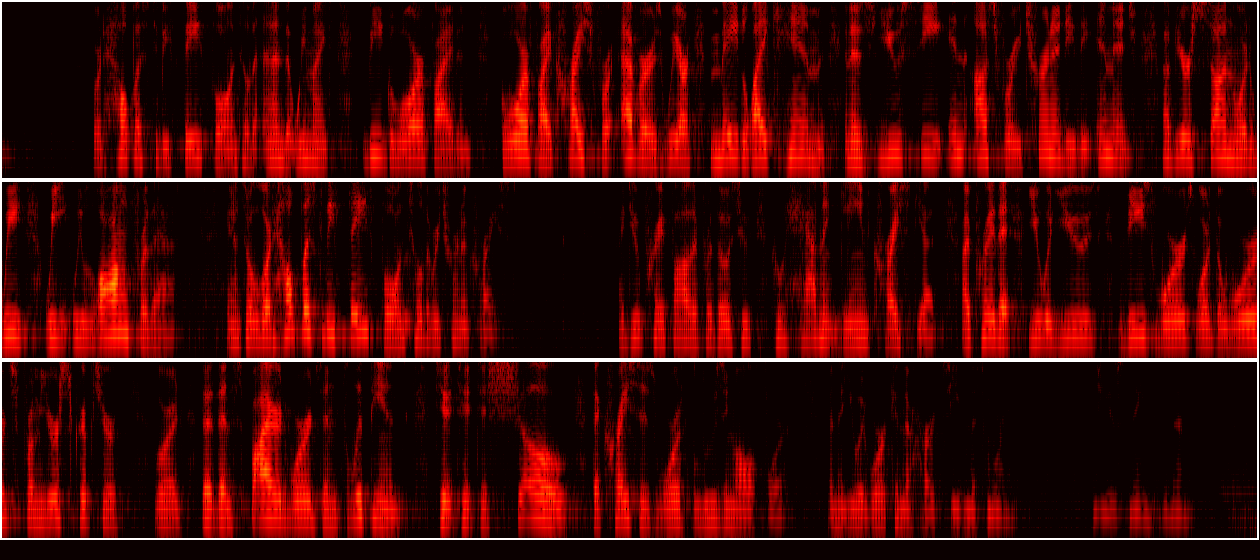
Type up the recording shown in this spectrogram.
Lord, help us to be faithful until the end that we might be glorified and glorify Christ forever as we are made like him. And as you see in us for eternity the image of your Son, Lord, we, we, we long for that. And so, Lord, help us to be faithful until the return of Christ. I do pray, Father, for those who, who haven't gained Christ yet. I pray that you would use these words, Lord, the words from your scripture, Lord, the, the inspired words in Philippians to, to, to show that Christ is worth losing all for, and that you would work in their hearts even this morning. In Jesus' name, amen.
